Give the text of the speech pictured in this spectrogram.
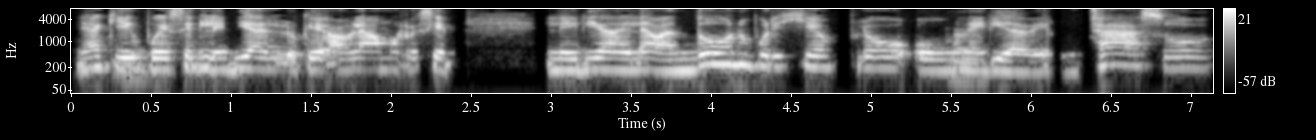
¿ya? Que puede ser la herida de lo que hablábamos recién, la herida del abandono, por ejemplo, o una herida de rechazo,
